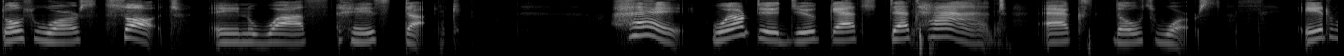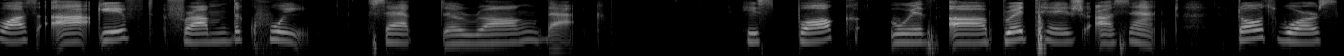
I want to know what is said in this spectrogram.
Dodsworth thought it was his duck. Hey, where did you get that hat? asked Dodsworth. It was a gift from the Queen, said the wrong duck. He spoke with a British accent. Dodsworth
